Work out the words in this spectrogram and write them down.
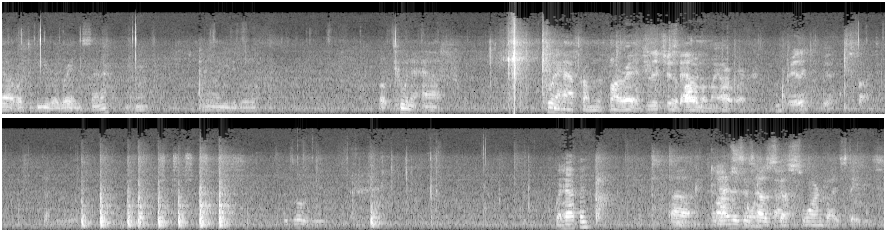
artwork to be like right in the center. Mhm. Now I need to go about two and a half, two and a half from the far edge to the bottom of my artwork. Really? Yeah. It's fucked. It's over. What happened? Uh, Hernandez has sworn house got sworn by Stades.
